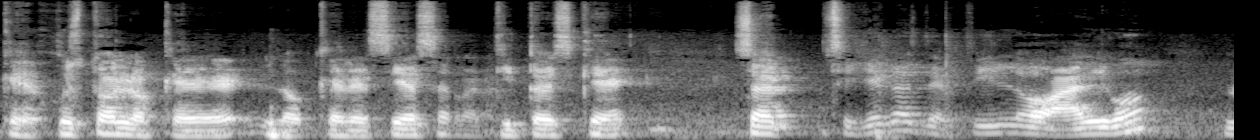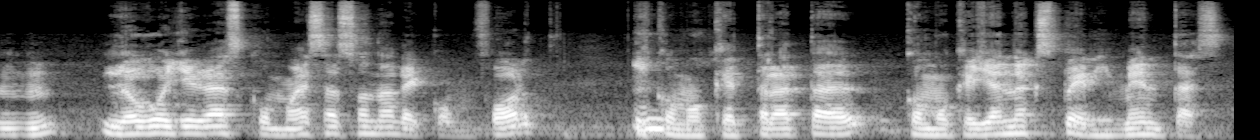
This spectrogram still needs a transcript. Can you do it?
que justo lo que, lo que decía hace ratito es que, o sea, si llegas de filo a algo, Luego llegas como a esa zona de confort y como que trata, como que ya no experimentas.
